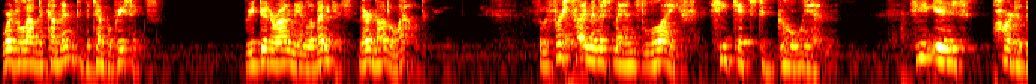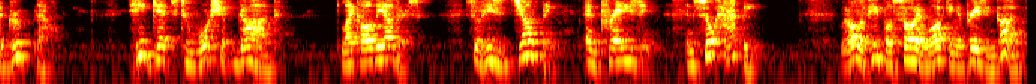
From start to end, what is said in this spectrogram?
weren't allowed to come into the temple precincts. Read Deuteronomy and Leviticus, they're not allowed. For the first time in this man's life, he gets to go in. He is part of the group now. He gets to worship God like all the others. So he's jumping and praising and so happy. When all the people saw him walking and praising God,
